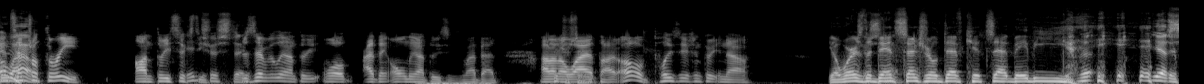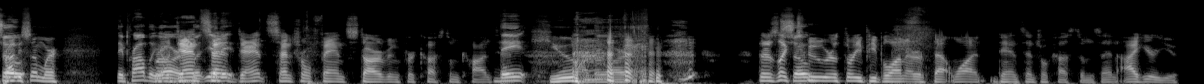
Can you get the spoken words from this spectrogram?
Dance Oh, wow. Central Three on 360. Interesting. Specifically on three. Well, I think only on 360. My bad. I don't know why I thought, oh, PlayStation 3. No. Yo, where's the Dance Central dev kits at, baby? yeah, They're so probably somewhere. they probably Bro, are. Dance, but yeah, they, Dance Central fans starving for custom content. they Hugh. oh, they are. There's like So- two or three people on Earth that want Dance Central customs, and I hear you.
